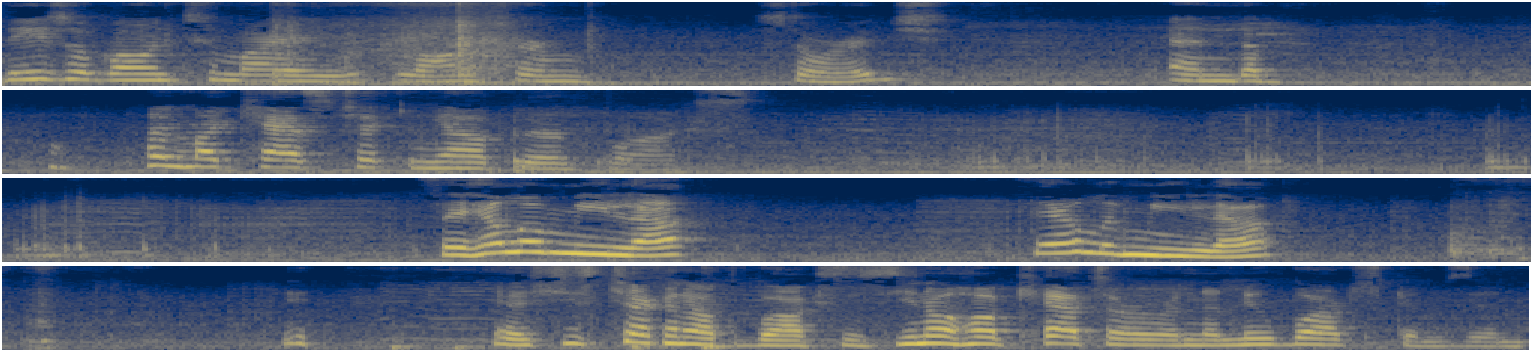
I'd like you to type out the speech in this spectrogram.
These will go into my long-term storage. And the, and my cat's checking out their box. Say hello, Mila. Say hello, Mila. yeah, she's checking out the boxes. You know how cats are when the new box comes in.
